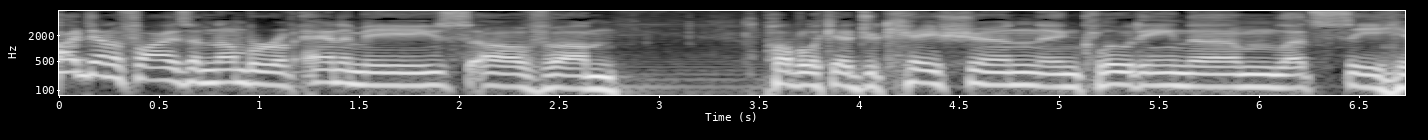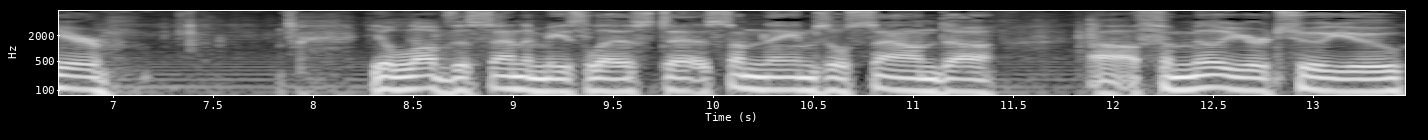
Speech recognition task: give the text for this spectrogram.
identifies a number of enemies of um, public education, including, um, let's see here, You'll love this enemies list. Uh, some names will sound uh, uh, familiar to you.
